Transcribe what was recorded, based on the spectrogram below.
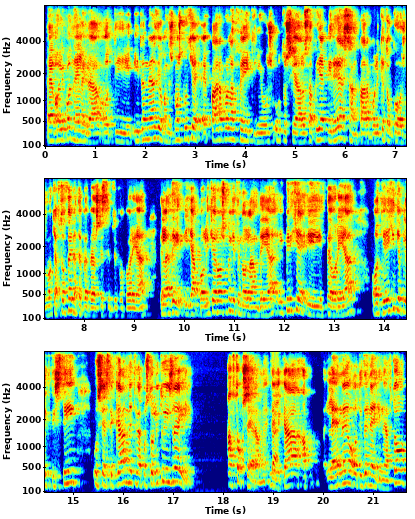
Εγώ λοιπόν έλεγα ότι ήταν ένας διαγωνισμός που είχε ε, πάρα πολλά fake news ούτως ή άλλως, τα οποία επηρέασαν πάρα πολύ και τον κόσμο και αυτό φαίνεται βεβαίως και στην ψηφοφορία. Δηλαδή, για πολύ καιρό, πούμε, για την Ολλανδία, υπήρχε η θεωρία ότι έχει διαπληκτιστεί ουσιαστικά με την αποστολή του Ισραήλ. Αυτό ξέραμε. Ναι. Τελικά λένε ότι δεν έγινε αυτό,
